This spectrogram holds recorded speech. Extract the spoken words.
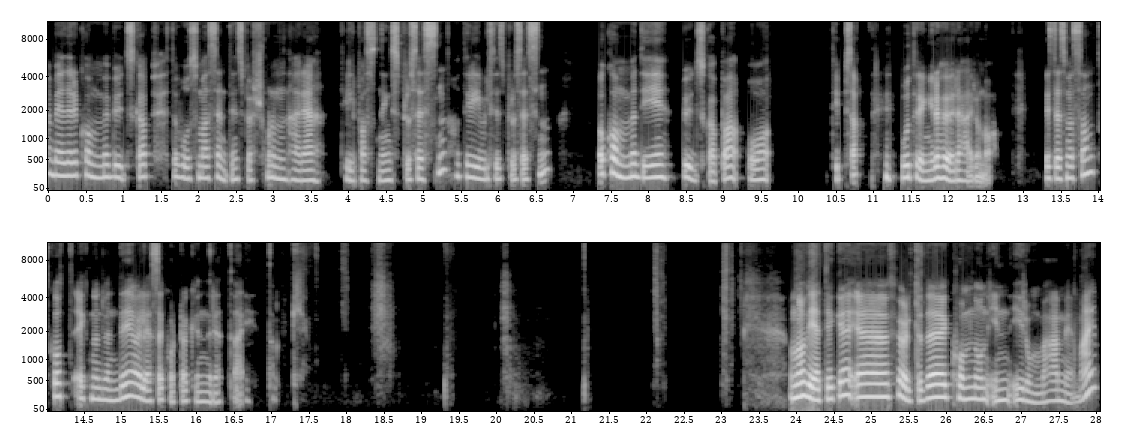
Nå ber dere komme med budskap til hun som har sendt inn spørsmål om denne tilpasningsprosessen og tilgivelsesprosessen, og komme med de budskapa og tipsa hun trenger å høre her og nå. Hvis det som er sant, godt, er nødvendig, og jeg leser korta kun rett vei. Takk. Og nå vet jeg ikke, jeg følte det kom noen inn i rommet her med meg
